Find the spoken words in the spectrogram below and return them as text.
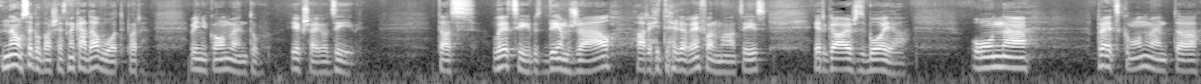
nav saglabājušies nekādi avoti par viņa konventu iekšējo dzīvi. Tās liecības, diemžēl, arī dēļ reformācijas, ir gājušas bojā. Un pēc konventa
